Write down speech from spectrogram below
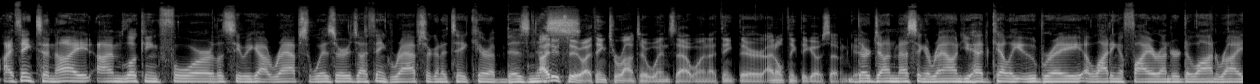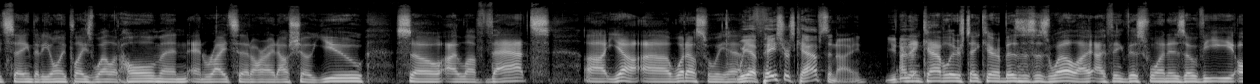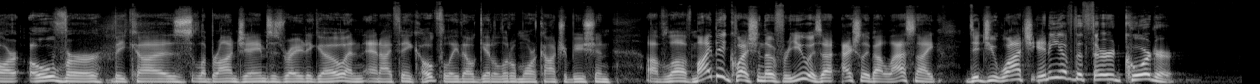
I think tonight I'm looking for. Let's see, we got Raps Wizards. I think Raps are going to take care of business. I do too. I think Toronto wins that one. I think they're. I don't think they go seven. Games. They're done messing around. You had Kelly Oubre lighting a fire under Delon Wright, saying that he only plays well at home, and and Wright said, "All right, I'll show you." So I love that. Uh, yeah. Uh, what else will we have? We have Pacers Cavs tonight. You I think Cavaliers take care of business as well. I, I, think this one is OVER over because LeBron James is ready to go, and, and I think hopefully they'll get a little more contribution of love. My big question, though, for you is uh, actually about last night. Did you watch any of the third quarter?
